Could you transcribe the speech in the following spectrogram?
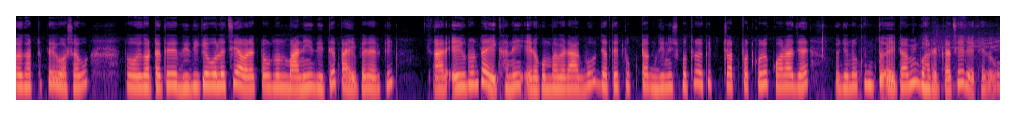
ওই ঘরটাতেই বসাবো। তো ওই ঘরটাতে দিদিকে বলেছি আবার একটা উনুন বানিয়ে দিতে পাইপের আর কি। আর এই উনুনটা এখানেই এরকমভাবে রাখব যাতে টুকটাক জিনিসপত্র আর কি চটপট করে করা যায়। ওই জন্য কিন্তু এটা আমি ঘরের কাছেই রেখে দেবো।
